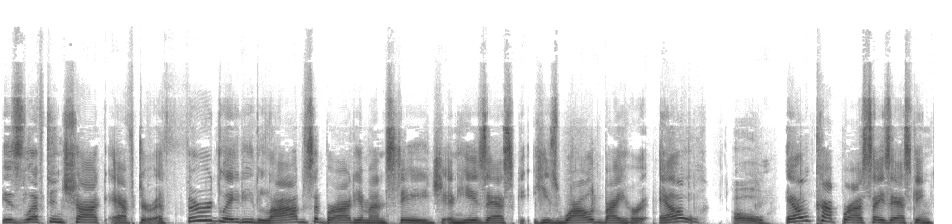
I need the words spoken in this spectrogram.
is left in shock after a third lady lobs abroad him on stage, and he is asking. He's wowed by her L. Oh, L cup bra size asking,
